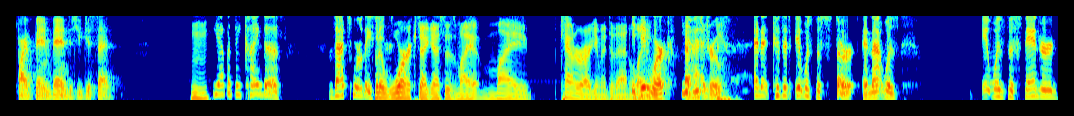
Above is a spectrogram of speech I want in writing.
five band band, as you just said. Mhm. Yeah, but they kind of. That's where they. But s- it worked, I guess, is my my counter argument to that. It Like, did work. That Yeah, is and- true. and it because it, it was the start and that was it was the standard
